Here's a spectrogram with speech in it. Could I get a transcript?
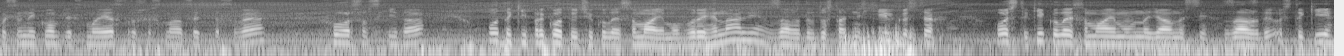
посівний комплекс Маестро 16 СВ Хоршовський. Да? Отакі прикотуючі колеса маємо в оригіналі, завжди в достатніх кількостях. Ось такі колеса маємо в наявності, завжди. Ось такі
